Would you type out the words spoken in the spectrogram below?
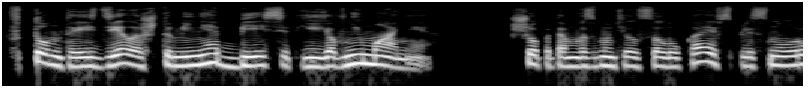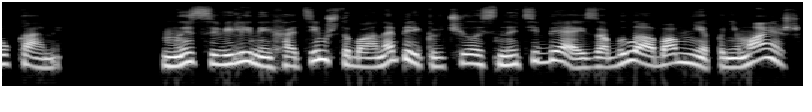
В том-то и дело, что меня бесит ее внимание. Шепотом возмутился Лука и всплеснул руками. «Мы с Эвелиной хотим, чтобы она переключилась на тебя и забыла обо мне, понимаешь?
